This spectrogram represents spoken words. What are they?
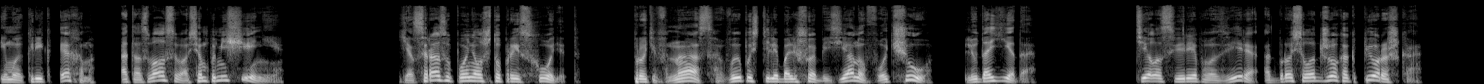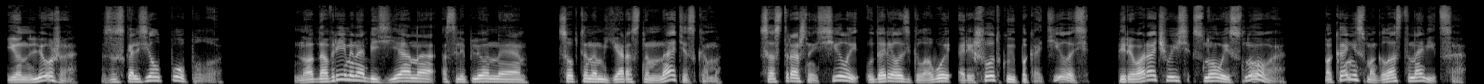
и мой крик эхом отозвался во всем помещении. Я сразу понял, что происходит. Против нас выпустили большую обезьяну Фочу, людоеда. Тело свирепого зверя отбросило Джо как перышко, и он, лежа, заскользил по полу. Но одновременно обезьяна, ослепленная собственным яростным натиском, со страшной силой ударилась головой о решетку и покатилась, переворачиваясь снова и снова, пока не смогла остановиться.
